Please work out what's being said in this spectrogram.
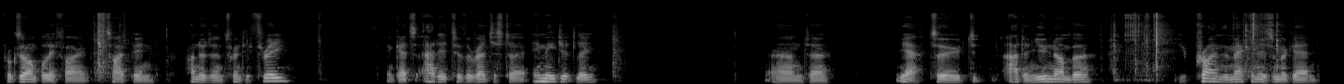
For example, if I type in 123, it gets added to the register immediately. And uh, yeah, to, to add a new number, you prime the mechanism again,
